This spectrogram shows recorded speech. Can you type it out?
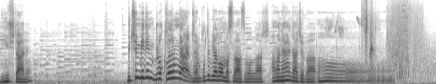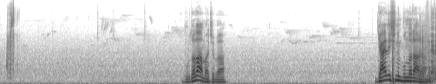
Niye üç tane? Bütün benim bloklarım nerede? Burada bir yer olması lazım onlar. Ama nerede acaba? Aa. Buradalar mı acaba? Gel de şimdi bunları ara.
